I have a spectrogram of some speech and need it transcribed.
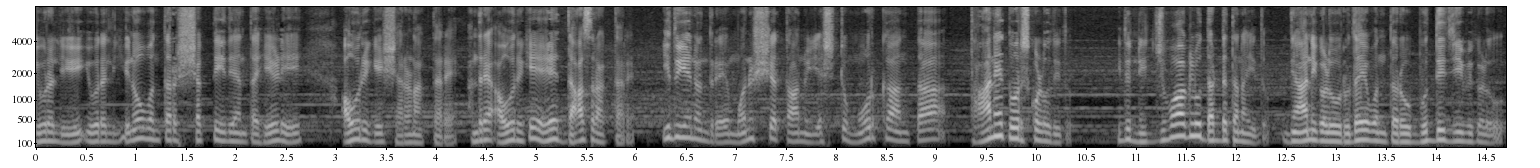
ಇವರಲ್ಲಿ ಇವರಲ್ಲಿ ಏನೋ ಒಂಥರ ಶಕ್ತಿ ಇದೆ ಅಂತ ಹೇಳಿ ಅವರಿಗೆ ಶರಣಾಗ್ತಾರೆ. ಅಂದರೆ ಅವರಿಗೆ ದಾಸರಾಗ್ತಾರೆ. ಇದು ಏನಂದರೆ ಮನುಷ್ಯ ತಾನು ಎಷ್ಟು ಮೂರ್ಖ ಅಂತ ತಾನೇ ತೋರಿಸ್ಕೊಳ್ಳೋದಿದು. ಇದು ನಿಜವಾಗ್ಲೂ ದಡ್ಡತನ ಇದು. ಜ್ಞಾನಿಗಳು, ಹೃದಯವಂತರು, ಬುದ್ಧಿಜೀವಿಗಳು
